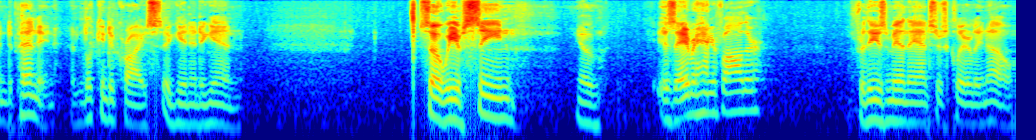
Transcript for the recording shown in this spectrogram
and depending and looking to Christ again and again. So we have seen, you know, is Abraham your father? For these men, the answer is clearly no.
